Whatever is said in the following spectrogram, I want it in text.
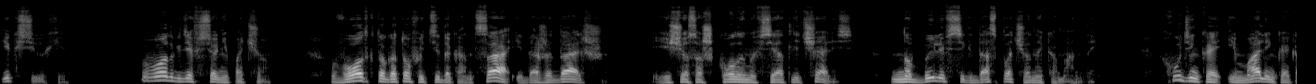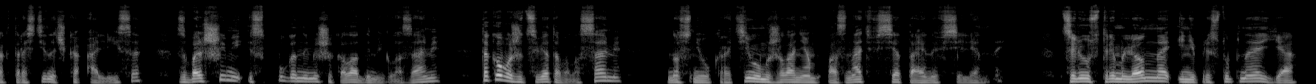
и Ксюхи. Вот где все нипочем. Вот кто готов идти до конца и даже дальше. Еще со школы мы все отличались, но были всегда сплоченной командой. Худенькая и маленькая, как тростиночка Алиса, с большими испуганными шоколадными глазами, такого же цвета волосами, но с неукротимым желанием познать все тайны Вселенной. Целеустремленная и неприступная я,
